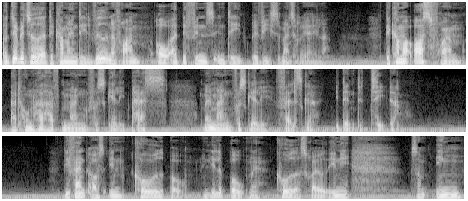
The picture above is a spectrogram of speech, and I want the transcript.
Og det betyder, at det kommer en del vidner frem, og at det findes en del bevismaterialer. Det kommer også frem, at hun har haft mange forskellige pas med mange forskellige falske identiteter. De fandt også en kodebog, en lille bog med koder skrevet ind i, som ingen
